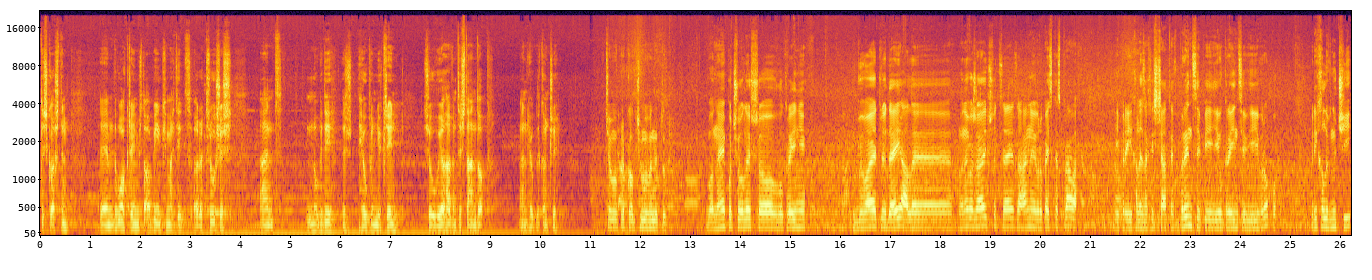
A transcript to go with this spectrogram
disgusting. Um, the war crimes that are being committed are atrocious and nobody is helping Ukraine. So we are having to stand up and help the country. Чому прикол? Чому вони тут? Вони почули, що в Україні вбивають людей, але вони вважають, що це загальноєвропейська справа. І приїхали захищати, в принципі, і українців, і Європу. Приїхали вночі.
